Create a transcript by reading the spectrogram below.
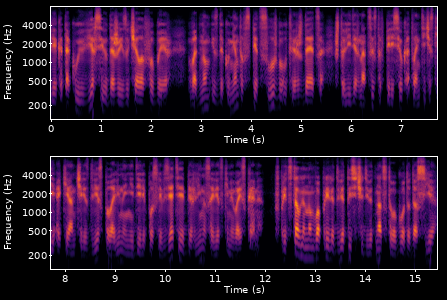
века такую версию даже изучала ФБР, В одном из документов спецслужбы утверждается, что лидер нацистов пересек Атлантический океан через две с половиной недели после взятия Берлина советскими войсками. В представленном в апреле 2019 года досье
